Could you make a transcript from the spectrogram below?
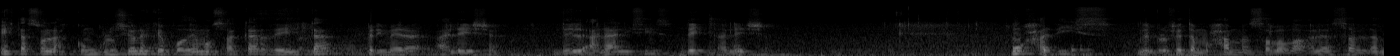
Estas son las conclusiones que podemos sacar de esta primera aleya, del análisis de esta aleya. Un hadiz del profeta Muhammad sallallahu alaihi wasallam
